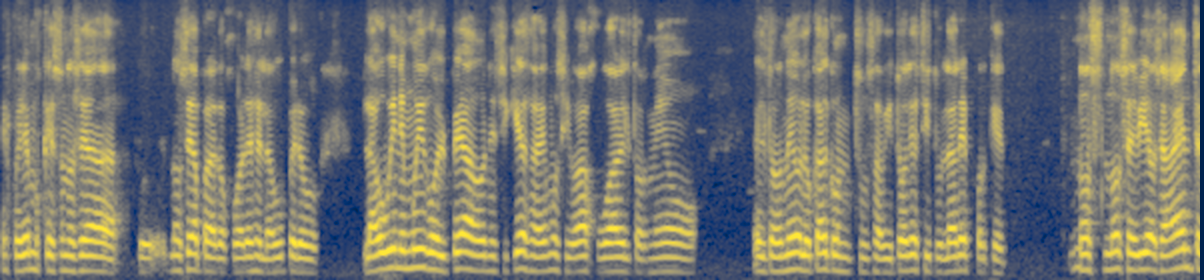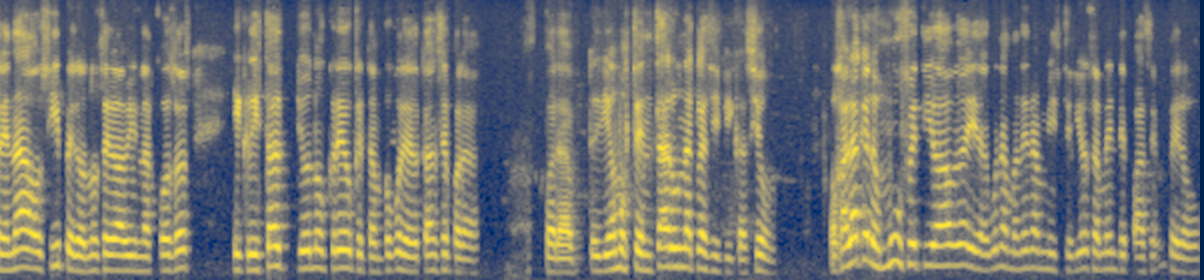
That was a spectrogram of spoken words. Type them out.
Esperemos que eso no sea, no sea para los jugadores de la U, pero la U viene muy golpeado, ni siquiera sabemos si va a jugar el torneo, el torneo local con sus habituales titulares, porque no, no se vio, o sea, ha entrenado sí, pero no se va bien las cosas. Y Cristal yo no creo que tampoco le alcance para, para digamos, tentar una clasificación. Ojalá que los Mufe, tío, habla y de alguna manera misteriosamente pasen, pero,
